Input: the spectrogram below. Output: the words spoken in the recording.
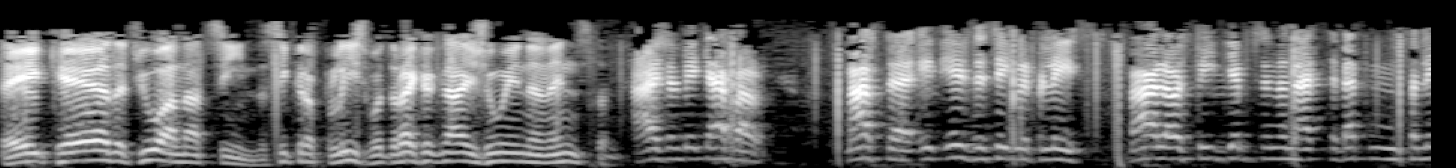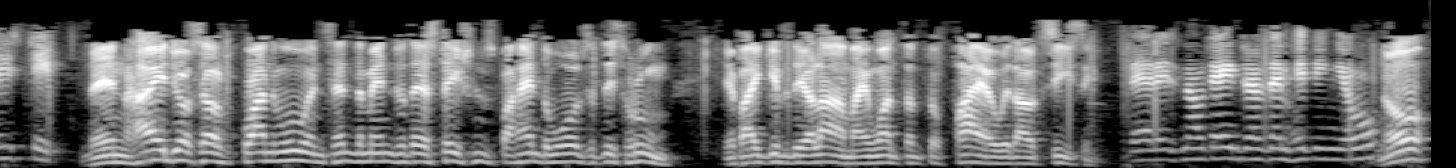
Take care that you are not seen. The secret police would recognize you in an instant. I shall be careful. Master, it is the secret police. Barlow, Speed Gibson, and that Tibetan police chief. Then hide yourself, Quan Wu, and send the men to their stations behind the walls of this room. If I give the alarm, I want them to fire without ceasing. There is no danger of them hitting you. No,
